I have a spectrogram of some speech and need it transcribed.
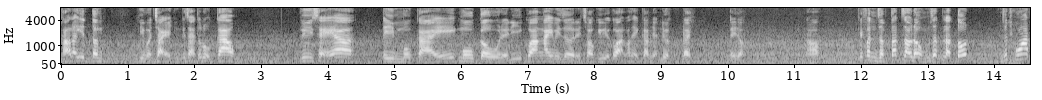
khá là yên tâm khi mà chạy những cái giải tốc độ cao. Duy sẽ ờ, tìm một cái mô cầu để đi qua ngay bây giờ để cho quý vị và các bạn có thể cảm nhận được. Đây đây rồi đó. Cái phần dập tắt dao động rất là tốt rất khoát.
